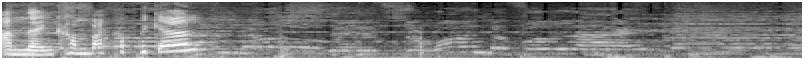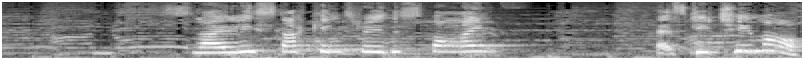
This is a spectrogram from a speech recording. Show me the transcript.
And then come back up again. Slowly stacking through the spine. Let's do two more.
